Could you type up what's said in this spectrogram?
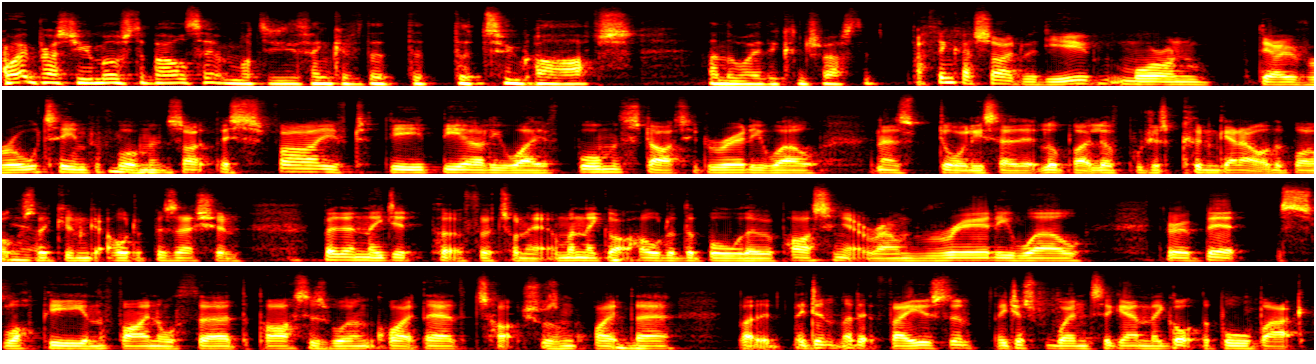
what impressed you most about it, and what did you think of the the, the two halves and the way they contrasted? I think I side with you more on the overall team mm-hmm. performance. Like they survived the, the early wave. Bournemouth started really well, and as Doyley said, it looked like Liverpool just couldn't get out of the box. Yeah. They couldn't get hold of possession, but then they did put a foot on it. And when they got hold of the ball, they were passing it around really well. They were a bit sloppy in the final third. The passes weren't quite there. The touch wasn't quite mm-hmm. there, but they didn't let it phase them. They just went again. They got the ball back,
